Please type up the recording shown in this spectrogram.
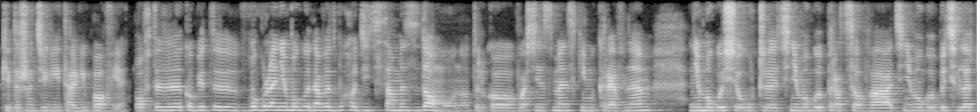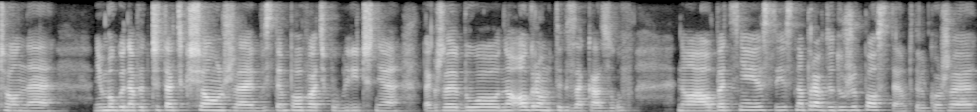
kiedy rządzili talibowie. Bo wtedy kobiety w ogóle nie mogły nawet wychodzić same z domu, no, tylko właśnie z męskim krewnym. Nie mogły się uczyć, nie mogły pracować, nie mogły być leczone. Nie mogły nawet czytać książek, występować publicznie. Także było no, ogrom tych zakazów. No a obecnie jest, jest naprawdę duży postęp, tylko że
